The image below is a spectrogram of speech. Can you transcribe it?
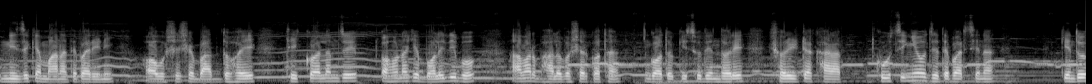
নিজেকে মানাতে পারিনি। অবশেষে বাধ্য হয়ে ঠিক করলাম যে, অহনাকে বলে দিব আমার ভালোবাসার কথা। গত কিছুদিন ধরে শরীরটা খারাপ, কোচিংয়েও যেতে পারছি না। কিন্তু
